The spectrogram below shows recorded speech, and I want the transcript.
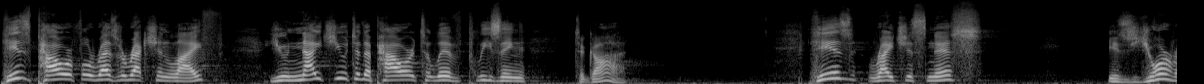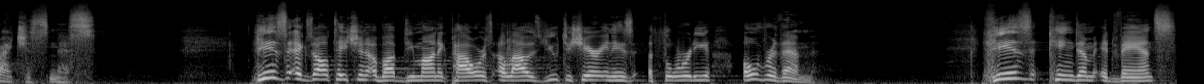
His powerful resurrection life unites you to the power to live pleasing to God. His righteousness is your righteousness. His exaltation above demonic powers allows you to share in his authority over them. His kingdom advance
